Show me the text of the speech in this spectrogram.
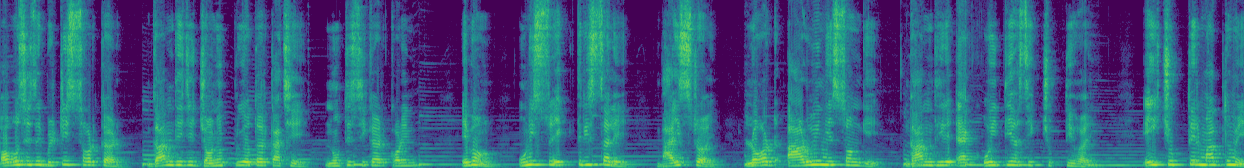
অবশেষে ব্রিটিশ সরকার গান্ধীজির জনপ্রিয়তার কাছে নথি স্বীকার করেন এবং উনিশশো একত্রিশ সালে ভাইসরয় লর্ড আরউইনের সঙ্গে গান্ধীর এক ঐতিহাসিক চুক্তি হয়। এই চুক্তির মাধ্যমে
